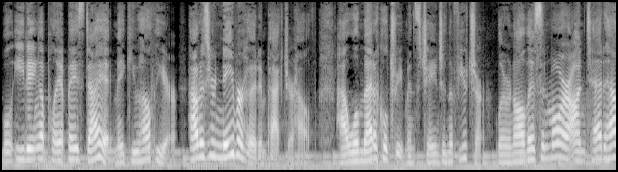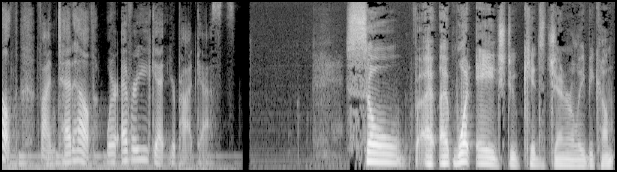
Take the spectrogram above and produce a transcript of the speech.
Will eating a plant based diet make you healthier? How does your neighborhood impact your health? How will medical treatments change in the future? Learn all this and more on TED Health. Find TED Health wherever you get your podcasts. So, at what age do kids generally become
